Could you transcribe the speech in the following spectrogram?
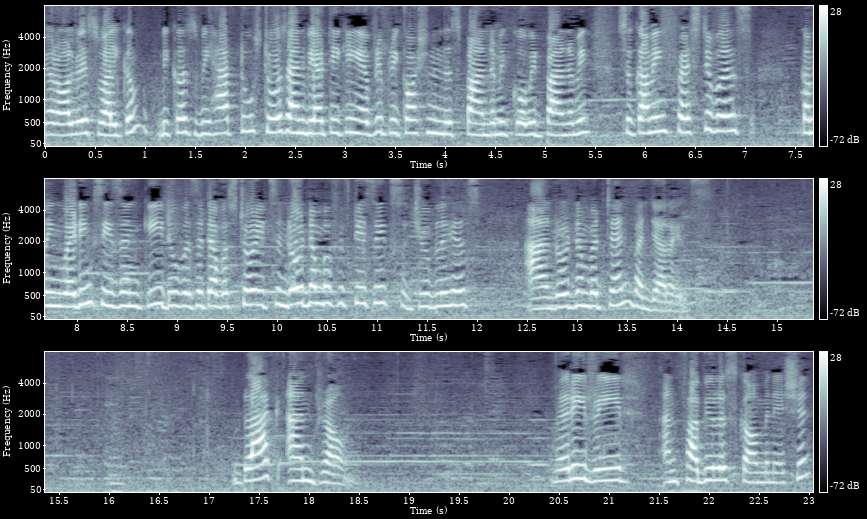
you are always welcome because we have two stores and we are taking every precaution in this pandemic covid pandemic. So coming festivals coming wedding season key do visit our store. It's in road number 56 jubilee hills and road number 10 banjara hills. Black and brown. Very rare and fabulous combination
